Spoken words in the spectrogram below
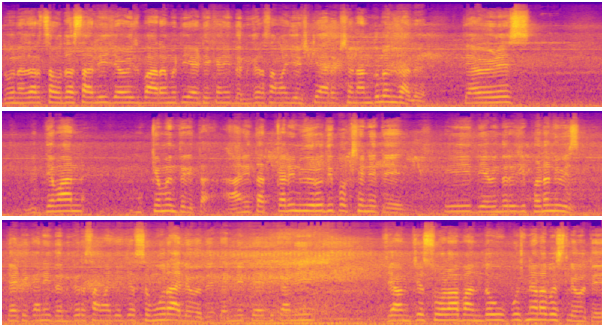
दोन हजार चौदा साली ज्यावेळेस बारामती या ठिकाणी धनगर समाज एस टी आरक्षण आंदोलन झालं त्यावेळेस विद्यमान मुख्यमंत्री आणि तत्कालीन विरोधी पक्षनेते की देवेंद्रजी फडणवीस त्या ठिकाणी धनगर समाजाच्या समोर आले होते. त्यांनी त्या ठिकाणी जे आमचे सोळा बांधव उपोषणाला बसले होते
